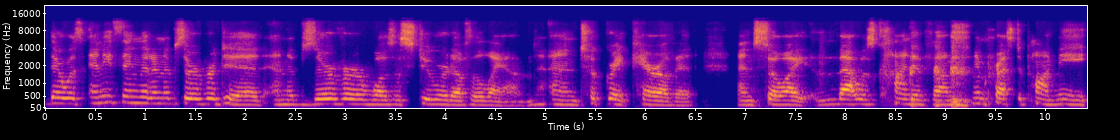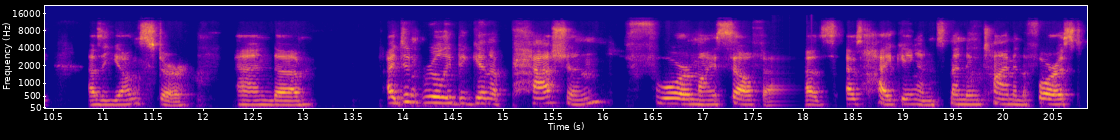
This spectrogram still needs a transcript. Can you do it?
there was anything that an observer did, an observer was a steward of the land and took great care of it. And so I, that was kind of um, impressed upon me as a youngster. And uh, I didn't really begin a passion for myself as, as hiking and spending time in the forest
